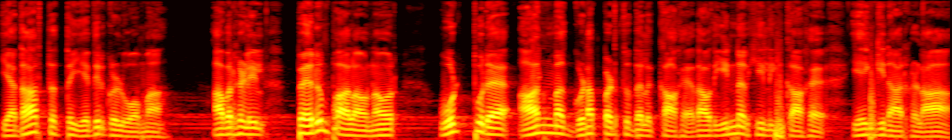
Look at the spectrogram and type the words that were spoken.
யதார்த்தத்தை எதிர்கொள்வோமா? அவர்களில் பெரும்பாலானோர் உட்புற ஆன்ம குணப்படுத்துதலுக்காக அதாவது இன்னர் ஹீலிங்காக ஏங்கினார்களா?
